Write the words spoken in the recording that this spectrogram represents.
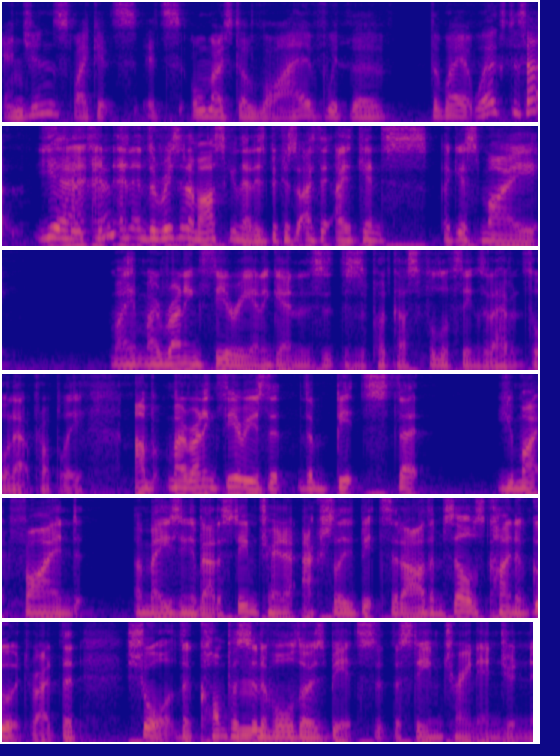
engines. Like it's it's almost alive with the the way it works. Does that Yeah, and, and, and the reason I'm asking that is because I think I guess I guess my my my running theory, and again, this is this is a podcast full of things that I haven't thought out properly. Um, but my running theory is that the bits that you might find amazing about a steam train are actually bits that are themselves kind of good, right? That sure, the composite of all those bits, that the steam train engine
